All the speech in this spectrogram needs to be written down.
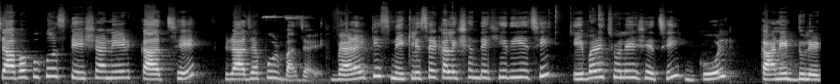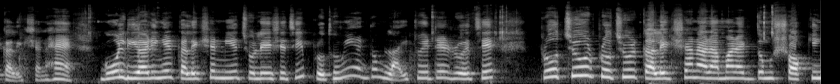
চাপাপুকুর স্টেশনের কাছে, রাজাপুর বাজারে। ভ্যারাইটিস নেকলেসের কালেকশন দেখিয়ে দিয়েছি। এবারে চলে এসেছি গোল্ড কানের দুলের কালেকশন হ্যাঁ। গোল্ড ইয়ারিংয়ের কালেকশন নিয়ে চলে এসেছি। প্রথমেই একদম লাইট ওয়েটের রয়েছে। প্রচুর প্রচুর কালেকশন আর আমার একদম শকিং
